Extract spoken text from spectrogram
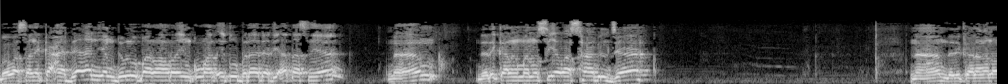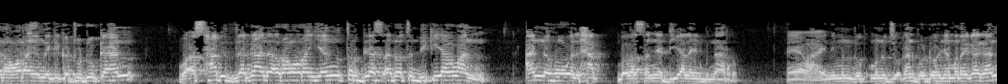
bahwasanya keadaan yang dulu para orang yang kuat itu berada di atasnya, naam, dari kalangan manusia washabil jah. Nah, dari kalangan orang-orang yang memiliki kedudukan. Wa zakat ada orang-orang yang cerdas atau cendikiawan. Annahu wal haq. Bahwasanya dialah yang benar. Ya, ini menunjukkan bodohnya mereka kan.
